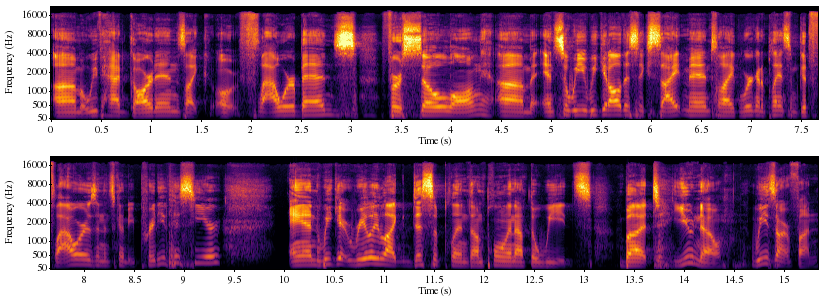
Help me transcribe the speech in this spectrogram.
Um, we've had gardens, like oh, flower beds, for so long. Um, and so we, we get all this excitement, like we're going to plant some good flowers and it's going to be pretty this year and we get really like disciplined on pulling out the weeds. But you know, weeds aren't fun,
